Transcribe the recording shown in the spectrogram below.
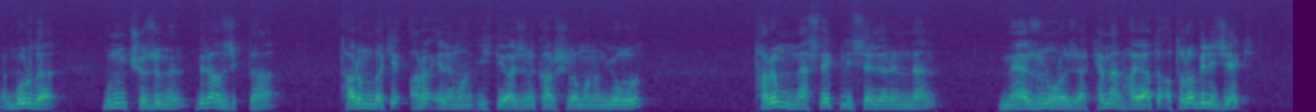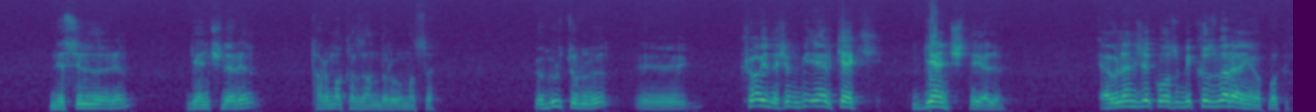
Yani burada bunun çözümü birazcık daha tarımdaki ara eleman ihtiyacını karşılamanın yolu tarım meslek liselerinden mezun olacak, hemen hayata atılabilecek nesillerin, gençlerin tarıma kazandırılması. Öbür türlü e, köyde şimdi bir erkek genç diyelim. Evlenecek olsa bir kız veren yok bakın.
